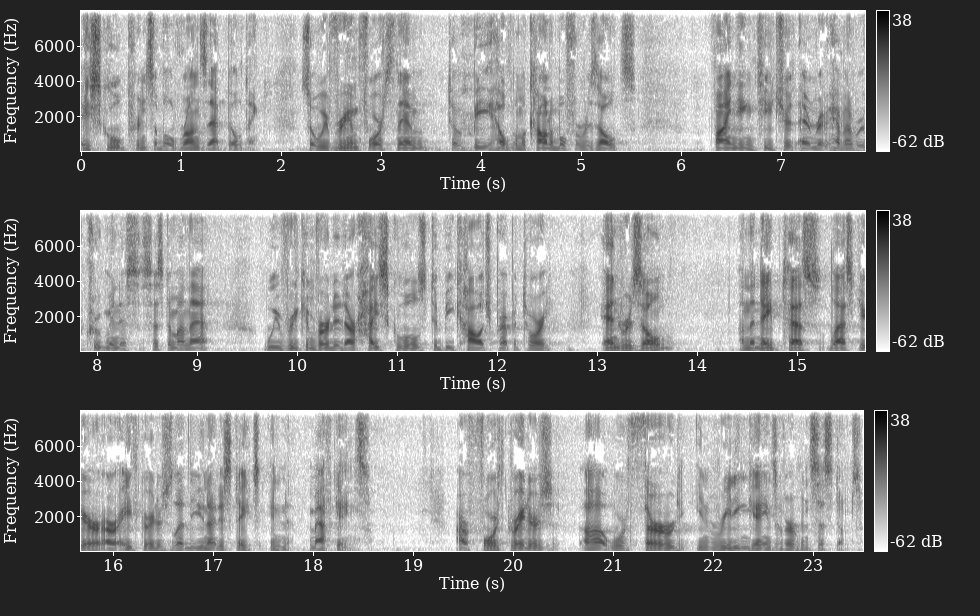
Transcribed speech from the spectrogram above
A school principal runs that building. So we've reinforced them to be held them accountable for results, finding teachers and have a recruitment system on that. We've reconverted our high schools to be college preparatory. End result, on the NAEP test last year, our eighth graders led the United States in math gains. Our fourth graders uh, were third in reading gains of urban systems.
